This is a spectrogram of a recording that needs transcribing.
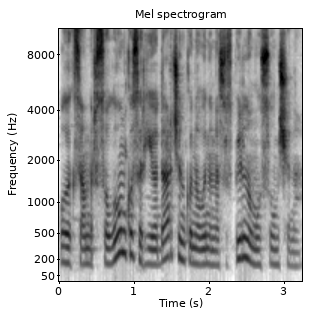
Олександр Соломко, Сергій Одарченко. Новини на Суспільному. Сумщина.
